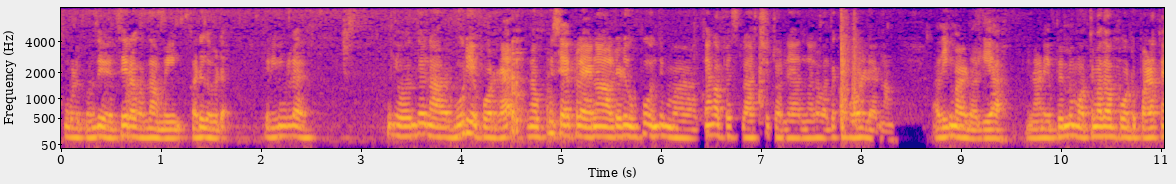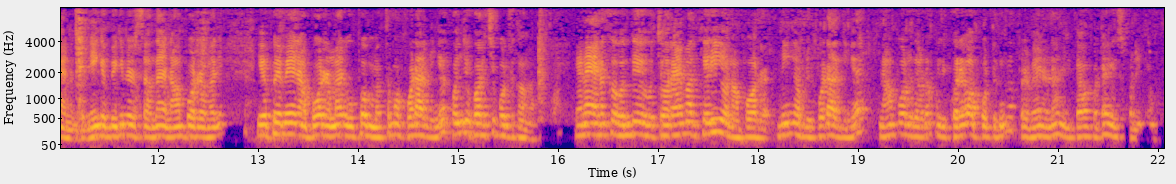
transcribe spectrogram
உங்களுக்கு வந்து சீரகம் தான் மெயின் கடுகு விட. சரிங்களா இங்கே வந்து நான் மூடியை போடுறேன். நான் உப்பு சேர்க்கல. ஏன்னா ஆல்ரெடி உப்பு வந்து ம- தேங்காய் பேஸ்ட்டில் அரைச்சிட்டோம் இல்லையா? அதனால் வதக்க போடல நான். அதிகமாகிடும் இல்லையா? நான் எப்பயுமே மொத்தமாக தான் போட்டு பழக்கம் எனக்கு. நீங்கள் பிகினர்ஸாக இருந்தால் நான் போடுற மாதிரி எப்பயுமே நான் போடுற மாதிரி உப்பை மொத்தமாக போடாதீங்க. கொஞ்சம் குறைச்சி போட்டுக்கோங்க. ஏன்னா எனக்கு வந்து தோராயமாக தெரியும் நான் போடுறேன். நீங்கள் அப்படி போடாதீங்க. நான் போடுறத விட கொஞ்சம் குறைவாக போட்டுக்கோங்க. அப்புறம் வேணும்னா நீங்கள் தேவைப்பட்டால் யூஸ் பண்ணிக்கணும்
